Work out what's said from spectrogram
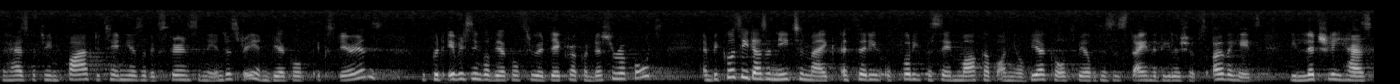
who has between five to 10 years of experience in the industry and vehicle experience. We put every single vehicle through a DEKRA condition report and because he doesn't need to make a 30 or 40% markup on your vehicle to be able to sustain the dealership's overheads, he literally has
